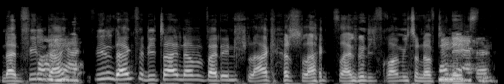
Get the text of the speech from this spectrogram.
Nein, vielen Dank. Vielen Dank für die Teilnahme bei den Schlager-Schlagzeilen und ich freue mich schon auf die ja, nächsten.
